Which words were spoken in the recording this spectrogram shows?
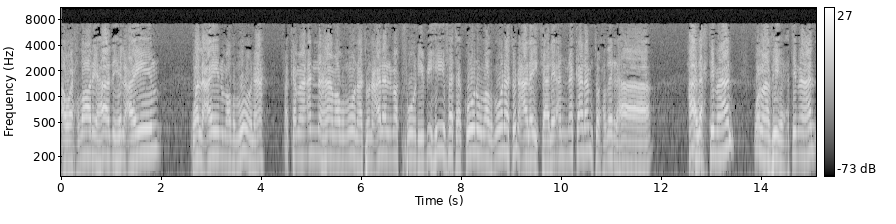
أو إحضار هذه العين والعين مضمونة فكما أنها مضمونة على المكفول به فتكون مضمونة عليك لأنك لم تحضرها. هذا احتمال. وما فيه احتمال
